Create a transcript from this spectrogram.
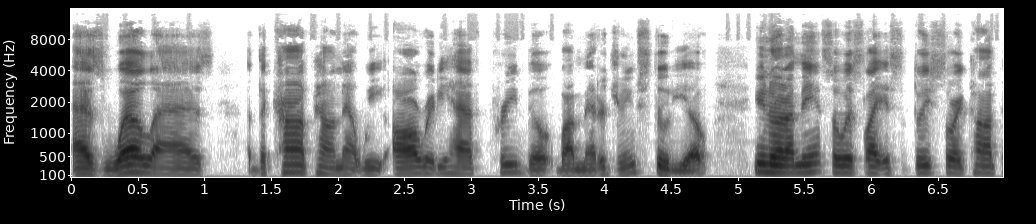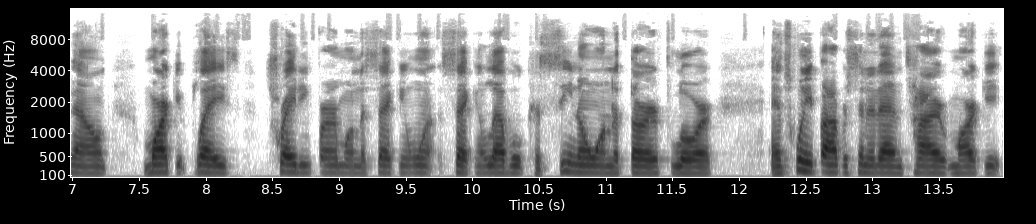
as well as the compound that we already have pre-built by Meta Dream Studio. You know what I mean? So it's like it's a three-story compound, marketplace, trading firm on the second one, second level, casino on the third floor, and 25% of that entire market,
